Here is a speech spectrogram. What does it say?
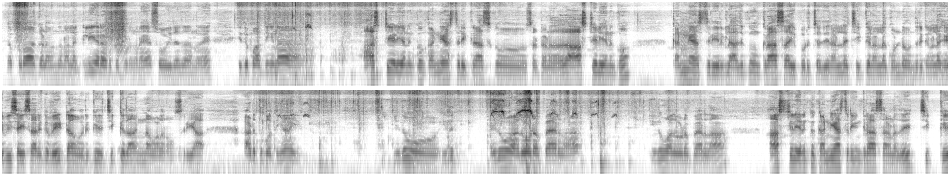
இந்த புறா கடை வந்து நல்லா கிளியராக எடுத்து போடுங்கண்ணே. ஸோ இதை தான் இது பார்த்தீங்கன்னா ஆஸ்திரேலியனுக்கும் கன்னியாஸ்திரி கிராஸுக்கும் செட் அதாவது ஆஸ்திரேலியனுக்கும் கன்னியாஸ்திரி இருக்குல்ல அதுக்கும் கிராஸ் ஆகி பொறிச்சது. நல்ல சிக்கு நல்லா கொண்டு வந்திருக்கு. நல்லா ஹெவி சைஸாக இருக்குது வெயிட்டாகவும் இருக்குது இது சிக்கு தான் இன்னும் வளரும். சரியா? அடுத்து பார்த்தீங்கன்னா இதுவும் இது இதுவும் அதோட பேர் தான். இதுவும் அதோட பேர் தான் ஆஸ்திரேலியனுக்கும் கன்னியாஸ்திரிக்கும் கிராஸ் ஆனது. சிக்கு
